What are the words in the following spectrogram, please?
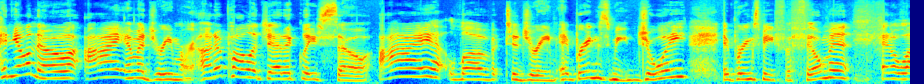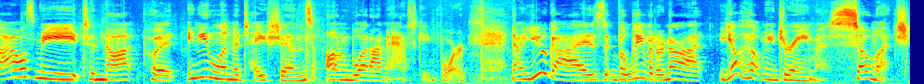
And y'all know I am a dreamer, unapologetically so. I love to dream. It brings me joy, it brings me fulfillment, it allows me to not put any limitations on what I'm asking for. Now you guys, believe it or not, y'all help me dream so much.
